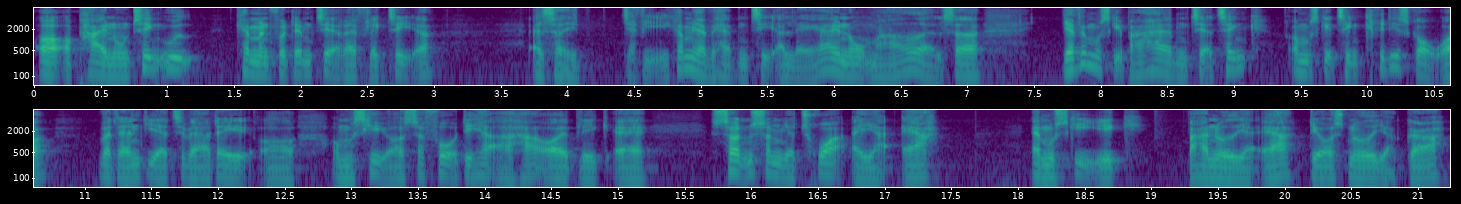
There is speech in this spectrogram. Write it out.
og, og pege nogle ting ud, kan man få dem til at reflektere. Altså, jeg ved ikke, om jeg vil have dem til at lære enormt meget. Altså, jeg vil måske bare have dem til at tænke, og måske tænke kritisk over, hvordan de er til hverdag, og, og måske også at få det her aha-øjeblik af, sådan som jeg tror, at jeg er, er måske ikke bare noget, jeg er, det er også noget, jeg gør,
